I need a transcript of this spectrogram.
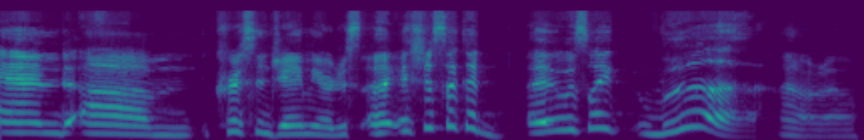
and um Chris and Jamie are just uh, it's just like a it was like ugh, I don't know.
